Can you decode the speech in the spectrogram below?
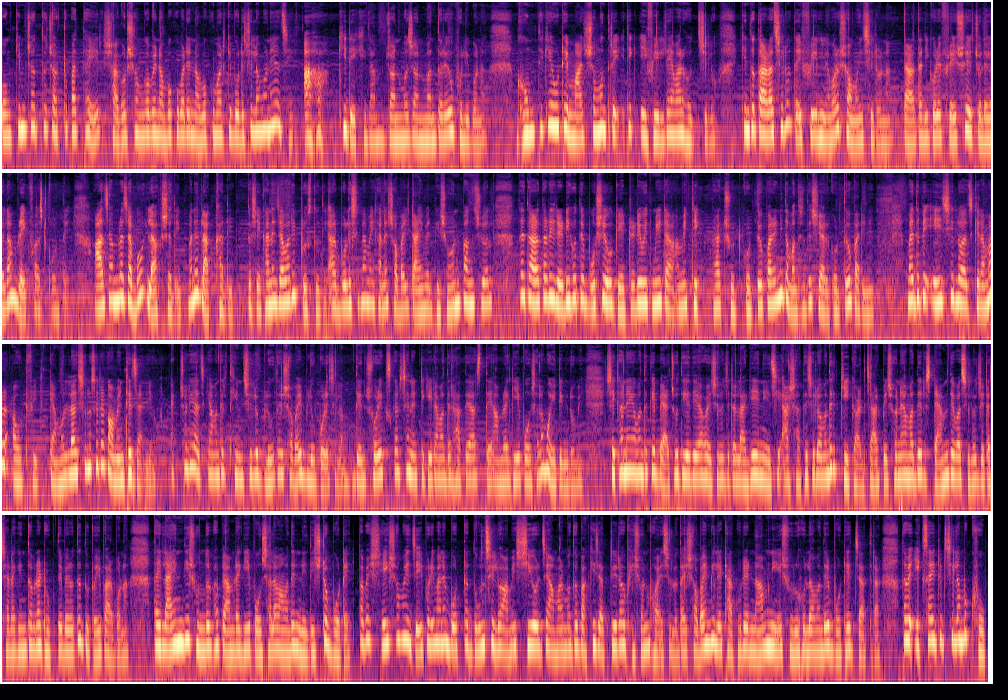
বঙ্কিমচন্দ্র চট্টোপাধ্যায়ের সাগর সঙ্গমে নবকুমারের নবকুমার কি বলেছিল মনে আছে? আহা, কি দেখিলাম, জন্ম জন্মান্তরেও ভুলিব না। ঘুম থেকে উঠে মাঝ সমুদ্রে, ঠিক এই ফিল্ডে আমার হচ্ছিল। কিন্তু তারা ছিল, তাই ফিল্ড নেওয়ার সময় ছিল না। তাড়াতাড়ি করে ফ্রেশ হয়ে চলে গেলাম ব্রেকফাস্ট করতে। আজ আমরা যাব লাক্ষাদ্বীপ মানে লাক্ষাদ্বীপ। তো সেখানে যাওয়ারই প্রস্তুতি। আর বলেছিলাম এখানে সবাই টাইমের ভীষণ পাংচুয়াল তাই তাড়াতাড়ি রেডি হতে বসেও গেট রেডি উইথ মিটা আমি ঠিকঠাক শ্যুট করতেও পারিনি, তোমাদের সাথে শেয়ার করতেও পারিনি। বাই দেবে এই ছিল আজকের আমার আউটফিট কেমন লাগছিল সেটা কমেন্টে জানিও। অ্যাকচুয়ালি আজকে আমাদের থিম ছিল ব্লু তাই সবাই ব্লু পরেছিলাম। দেন শোর এক্সকারশনের টিকিট আমাদের হাতে আসতে আমরা গিয়ে পৌঁছালাম ওয়েটিং রুমে সেখানে আমাদেরকে ব্যাচও দিয়ে দেওয়া হয়েছিল, যেটা লাগিয়ে নিয়েছি। আর সাথে ছিল আমাদের কি কার্ড যার পেছনে আমাদের স্ট্যাম্প দেওয়া ছিল, যেটা ছাড়া কিন্তু আমরা ঢুকতে বেরোতে দুটোই পারব না। তাই লাইন দিয়ে সুন্দরভাবে আমরা গিয়ে পৌঁছালাম আমাদের নির্দিষ্ট বোটে তবে সেই সময় যেই পরিমাণে বোটটা দুলছিল, আমি শিওর যে আমার মতো বাকি যাত্রীরাও ভীষণ ভয় ছিল। তাই সবাই মিলে ঠাকুরের নাম নিয়ে শুরু হলো আমাদের বোটের যাত্রা। তবে এক্সাইটেড ছিলামও খুব।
